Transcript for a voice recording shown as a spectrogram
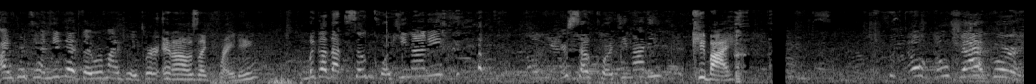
I pretended that they were my paper and I was like writing. Oh my god, that's so quirky, Maddie. You're so quirky, Maddie. Okay, bye. Oh, go backwards.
